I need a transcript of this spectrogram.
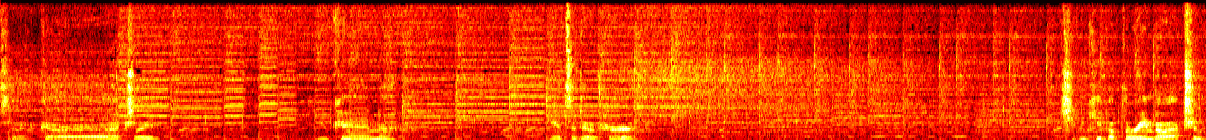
So we go, actually, you can antidote her. Can keep up the rainbow action.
